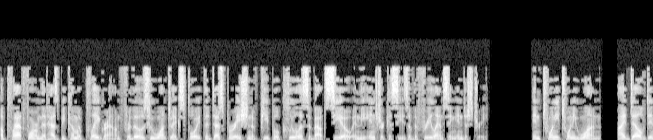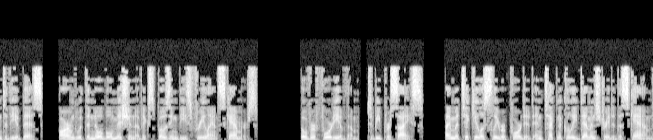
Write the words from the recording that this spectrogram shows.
a platform that has become a playground for those who want to exploit the desperation of people clueless about SEO and the intricacies of the freelancing industry. In 2021, I delved into the abyss, armed with the noble mission of exposing these freelance scammers. Over 40 of them, to be precise. I meticulously reported and technically demonstrated the scams,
